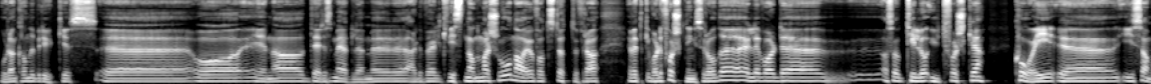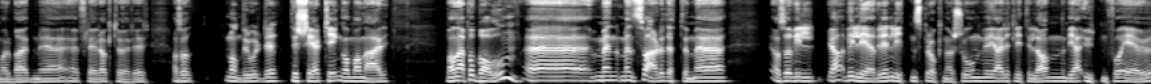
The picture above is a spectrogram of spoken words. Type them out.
hvordan kan det brukes? Uh, og en av deres medlemmer, er det vel Kvisten Animasjon, har jo fått støtte fra jeg vet ikke, Var det Forskningsrådet, eller var det altså til å utforske KI uh, i samarbeid med flere aktører? Altså med andre ord, det, det skjer ting, og man er man er på ballen, eh, men, men, så er det dette med Altså, vi, ja, vi lever i en liten språknasjon, vi er et lite land, vi er utenfor EU.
